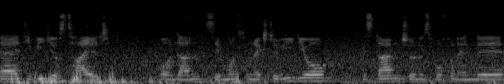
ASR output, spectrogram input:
äh, die Videos teilt und dann sehen wir uns im nächsten Video. Bis dann, schönes Wochenende.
